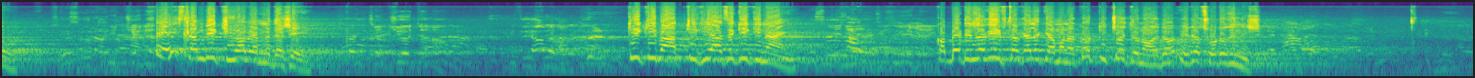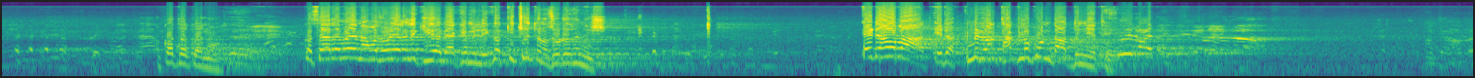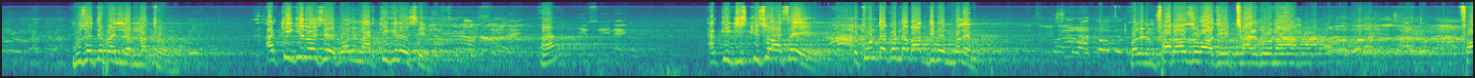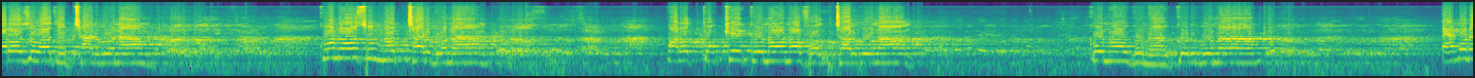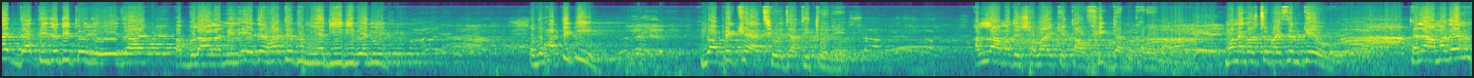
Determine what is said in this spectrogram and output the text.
এই ইসলাম দিয়ে কি হবে এমনি দেশে? কি কি বাদ, কি কি আছে, কি কি নাই? বেটির লাগে ইফতার খেলে কেমন হয়? ক কিচ্ছু হইতো না, এটা এটা ছোট জিনিস। কত কেন স্যারে ভাই নামাজ পড়ে গেলে কি হবে? একে মিলে ক কিচ্ছু হইতো না, ছোট জিনিস। এটাও বাদ এটা থাকল কোনটা দুনিয়াতে? বুঝাতে পারলাম না তো। আর কি কি রয়েছে? বলেন, আর কি কি রয়েছে? হ্যাঁ? আর কি কিছু- আছে? কোনটা কোনটা বাদ দিবেন, বলেন। বলেন, ফরজ ওয়াজিব ছাড়বো না। ফরজ ওয়াজিব ছাড়বো না। কোন সুন্নত ছাড়বো না। পারত পক্ষে কোন নফল ছাড়বো না। কোন গুনাহ করব না। এমন এক জাতি যদি তৈরি হয়ে যায় আব্বুল আলমিন এদের হাতে দুনিয়া দিয়ে দিবেন। এদের হাতে কি? অপেক্ষায় আছি ওই জাতি তৈরির। আল্লাহ আমাদের সবাইকে তৌফিক দান করেন। মনে কষ্ট পাইছেন কেউ? তাহলে আমাদের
